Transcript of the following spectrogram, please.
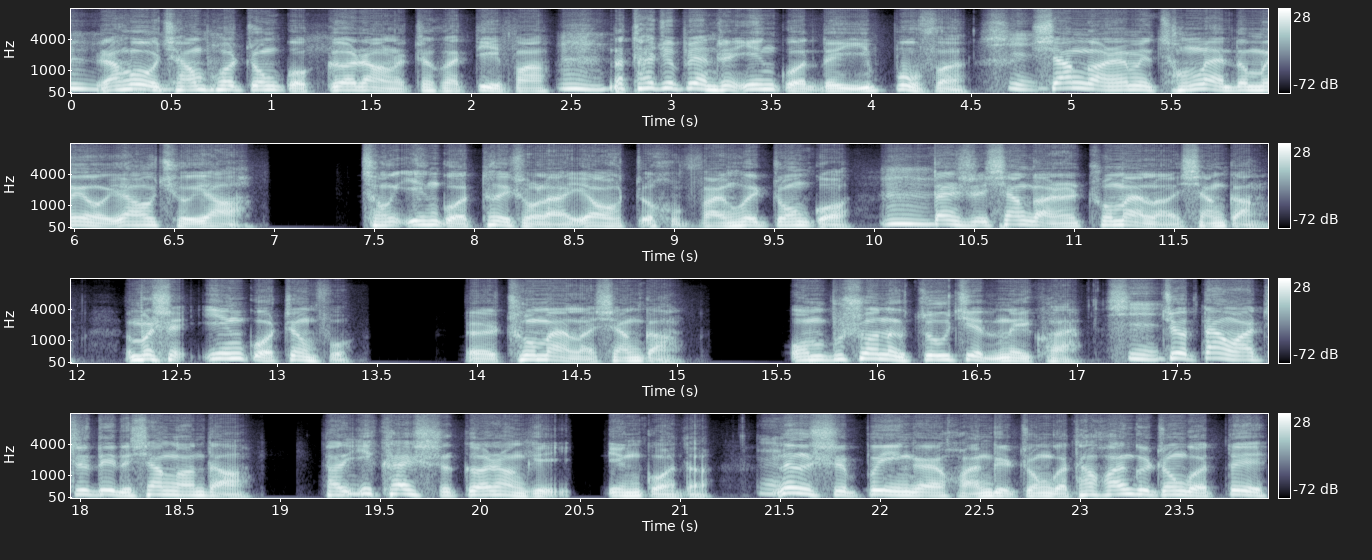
嗯。然后强迫中国割让了这块地方，嗯。那它就变成英国的一部分。是。香港人民从来都没有要求要从英国退出来，要返回中国，嗯。但是香港人出卖了香港，呃不是英国政府，呃，出卖了香港。我们不说那个租界的那一块，是。就弹丸之地的香港岛，它一开始割让给英国的，对。那个是不应该还给中国。它还给中国对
